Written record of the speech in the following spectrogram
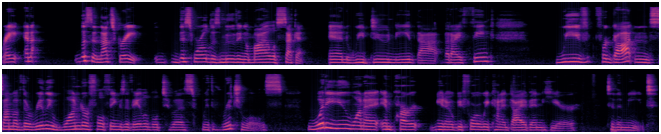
Right. And listen, that's great. This world is moving a mile a second, and we do need that. But I think we've forgotten some of the really wonderful things available to us with rituals. What do you want to impart, you know, before we kind of dive in here to the meat?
